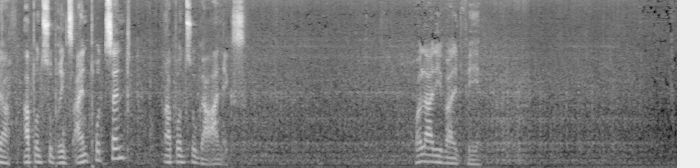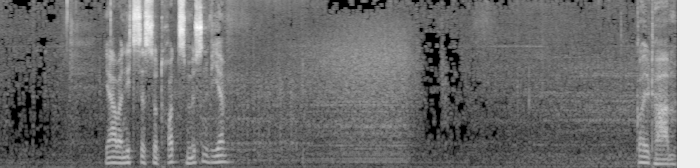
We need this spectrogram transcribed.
Tja, ab und zu bringt es 1%, ab und zu gar nichts. Holla die Waldweh. Ja, aber nichtsdestotrotz müssen wir Gold haben.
